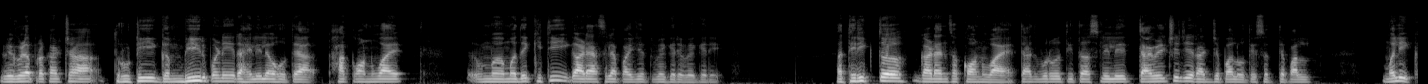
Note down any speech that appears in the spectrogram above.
वेगवेगळ्या प्रकारच्या त्रुटी गंभीरपणे राहिलेल्या होत्या. हा कॉन्वॉय म मध्ये किती गाड्या असल्या पाहिजेत वगैरे वगैरे. अतिरिक्त गाड्यांचा कॉन्वॉय त्याचबरोबर तिथं असलेले त्यावेळचे जे राज्यपाल होते सत्यपाल मलिक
